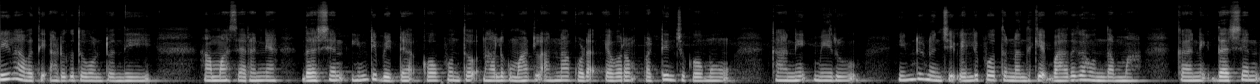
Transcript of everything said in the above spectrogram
లీలావతి అడుగుతూ ఉంటుంది. అమ్మ శరణ్య దర్శన్ ఇంటి బిడ్డ కోపంతో నాలుగు మాటలు అన్నా కూడా ఎవరం పట్టించుకోము. కానీ మీరు ఇంటి నుంచి వెళ్ళిపోతున్నందుకే బాధగా ఉందమ్మా. కానీ దర్శన్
